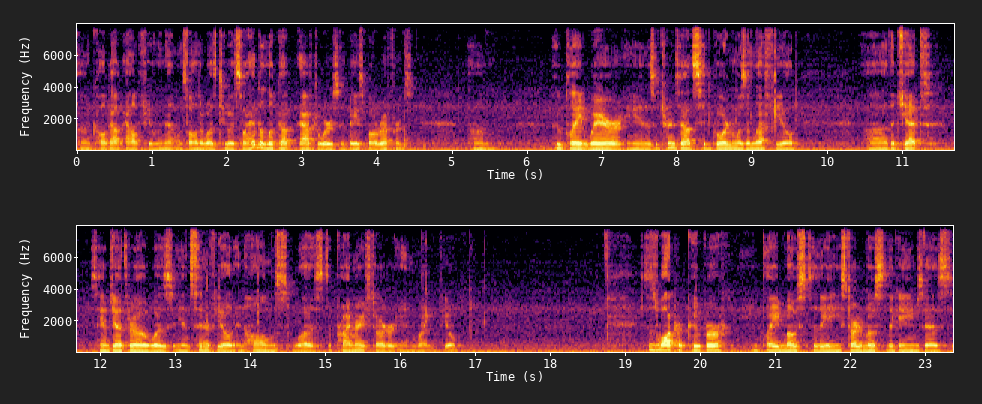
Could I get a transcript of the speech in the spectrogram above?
uh, called out outfield, and that was all there was to it. So I had to look up afterwards in baseball reference um, who played where. And as it turns out, Sid Gordon was in left field. Uh, the Jet, Sam Jethroe, was in center field, and Holmes was the primary starter in right field. This is Walker Cooper. he played most of the he started most of the games as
